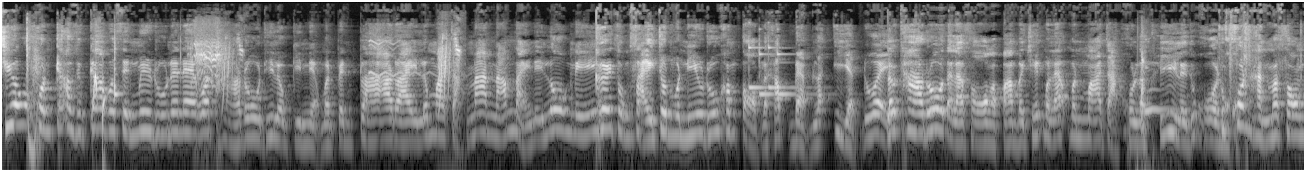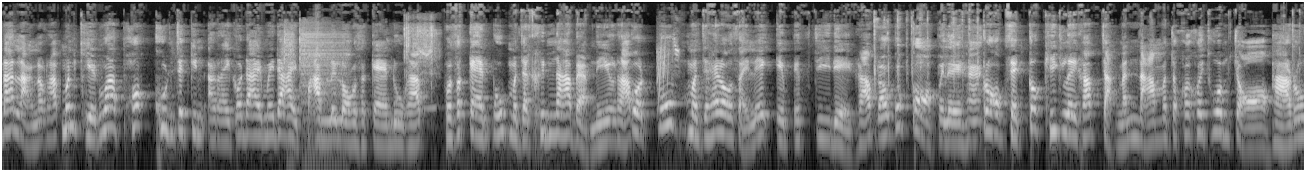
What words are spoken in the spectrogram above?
เชื่อว่าคน 99%ไม่รู้แน่ๆว่าทาโร่ที่เรากินเนี่ยมันเป็นปลาอะไรแล้วมาจากน่านน้ำไหนในโลกนี้ เคยสงสัยจนวันนี้รู้คำตอบแล้วครับ แบบละเอียดด้วย แล้วทาโร่แต่ละซองอะปาล์มไปเช็คมาแล้วมันมาจากคนละที่เลยทุกคน ทุกคนหันมาซองด้านหลังนะครับ มันเขียนว่าเพราะคุณจะกินอะไรก็ได้ไม่ได้ปาล์มเลยลองสแกนดูครับพอสแกนปุ๊บมันจะขึ้นหน้าแบบนี้ครับกดปุ๊บมันจะให้เราใส่เลข MFG date ครับเราก็กรอกไปเลยฮะกรอกเสร็จก็คลิกเลยครับจากนั้นน้ำมันจะค่อยๆ ท่วมจอทาโร่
